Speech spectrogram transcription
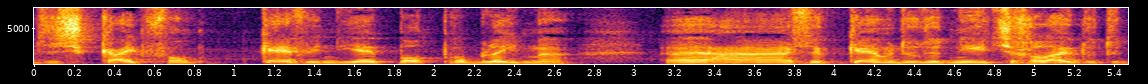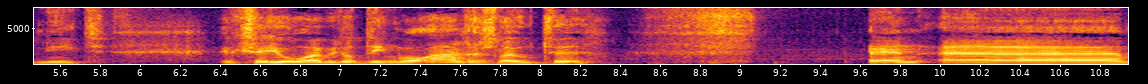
de Skype van Kevin die heeft wat problemen. zijn cam doet het niet, zijn geluid doet het niet. Ik zei, joh, heb je dat ding wel aangesloten? En, uh...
